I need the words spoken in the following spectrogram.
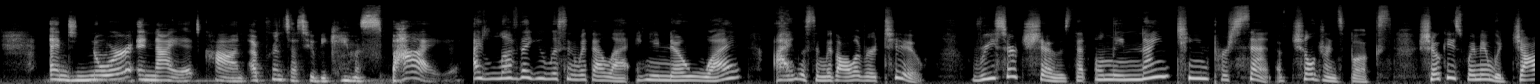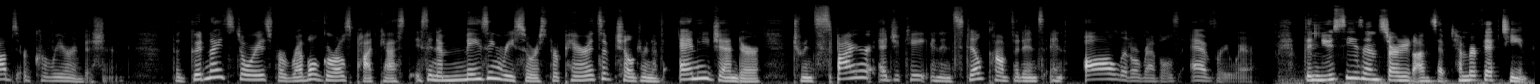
and Noor Inayat Khan, a princess who became a spy. I love that you listen with Ella. And you know what? I listen with Oliver too. Research shows that only 19% of children's books showcase women with jobs or career ambition. The Goodnight Stories for Rebel Girls podcast is an amazing resource for parents of children of any gender to inspire, educate, and instill confidence in all little rebels everywhere. The new season started on September 15th.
